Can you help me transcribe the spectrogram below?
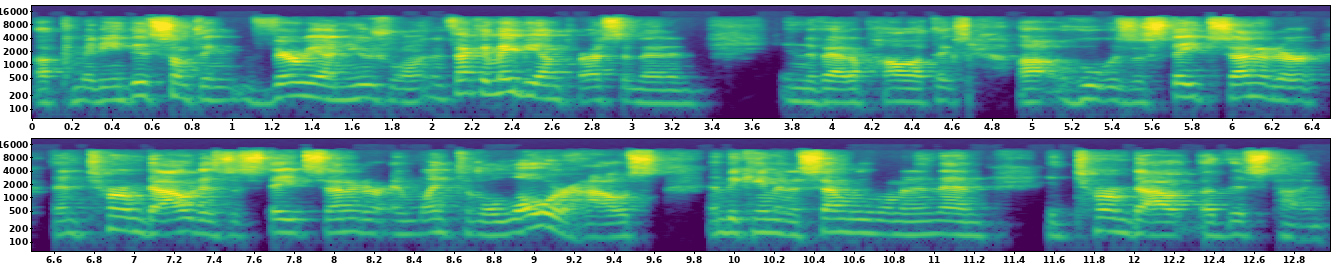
uh, Committee and did something very unusual. In fact, it may be unprecedented in Nevada politics, uh, who was a state senator, then termed out as a state senator and went to the lower house and became an assemblywoman. And then it termed out uh, this time.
